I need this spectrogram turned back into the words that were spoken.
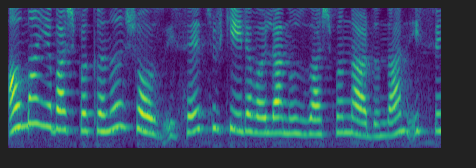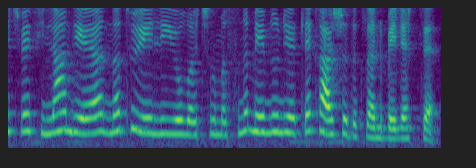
Almanya Başbakanı Scholz ise Türkiye ile varılan uzlaşmanın ardından İsveç ve Finlandiya'ya NATO üyeliği yolu açılmasını memnuniyetle karşıladıklarını belirtti.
